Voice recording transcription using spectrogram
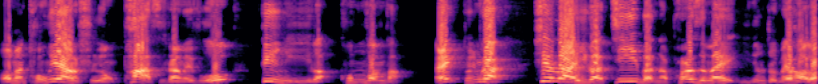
我们同样使用 pass 占位符定义一个空方法。哎，同学们看，现在一个基本的 person 类已经准备好了，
